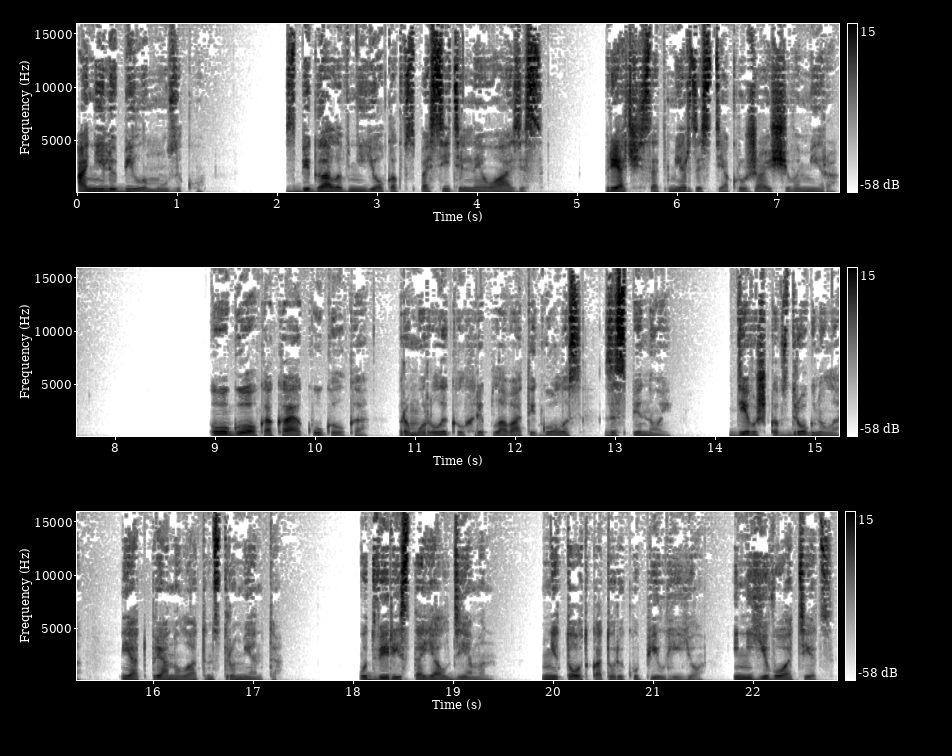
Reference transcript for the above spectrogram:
Они любила музыку. Сбегала в нее, как в спасительный оазис, прячась от мерзости окружающего мира. «Ого, какая куколка!» — промурлыкал хрипловатый голос за спиной. Девушка вздрогнула и отпрянула от инструмента. У двери стоял демон. Не тот, который купил ее, и не его отец.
